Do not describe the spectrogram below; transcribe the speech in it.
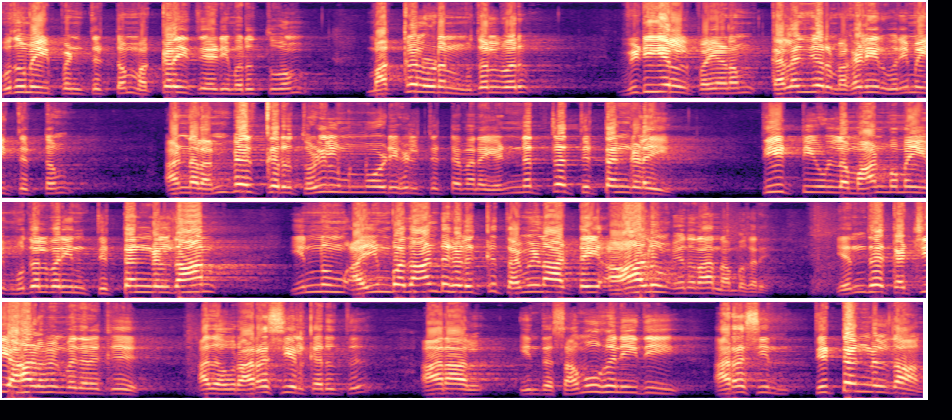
புதுமை பெண் திட்டம் மக்களை தேடி மருத்துவம் மக்களுடன் முதல்வர் விடியல் பயணம் கலைஞர் மகளிர் உரிமை திட்டம் அண்ணல் அம்பேத்கர் தொழில் முன்னோடிகள் திட்டம் என எண்ணற்ற திட்டங்களை தீட்டியுள்ள மாண்புமை முதல்வரின் திட்டங்கள்தான் இன்னும் ஐம்பது ஆண்டுகளுக்கு தமிழ்நாட்டை ஆளும் என்று நான் நம்புகிறேன். எந்த கட்சி ஆளும் என்பதற்கு அது ஒரு அரசியல் கருத்து. ஆனால் இந்த சமூக நீதி அரசின் திட்டங்கள் தான்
